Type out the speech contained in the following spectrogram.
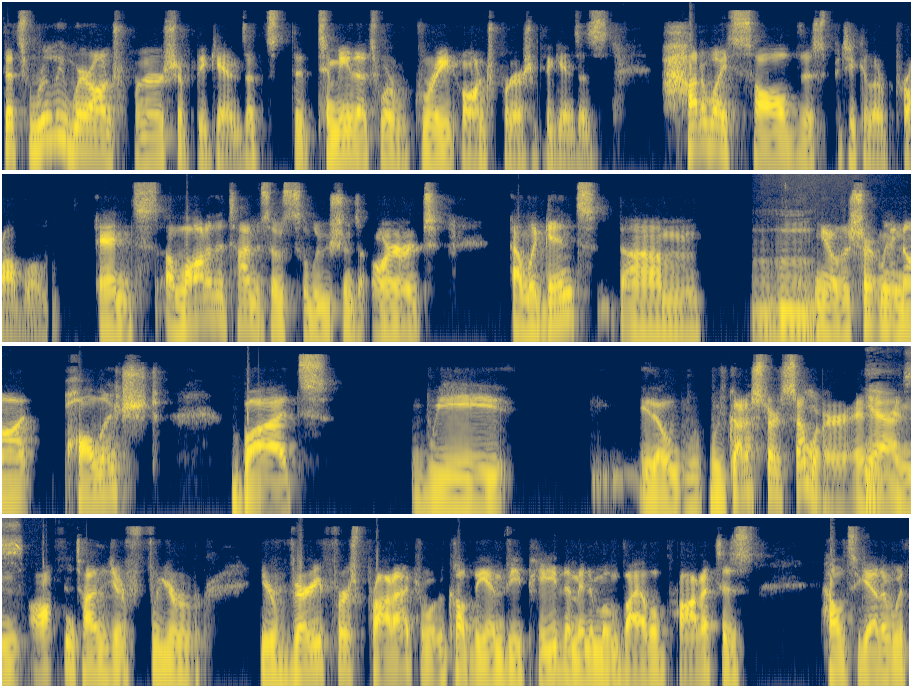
that's really where entrepreneurship begins. That's the, to me, that's where great entrepreneurship begins is how do I solve this particular problem? And a lot of the times those solutions aren't elegant. Um, mm-hmm. You know, they're certainly not polished, but we you know we've got to start somewhere. And, yes. and oftentimes your your your very first product what we call the mvp the minimum viable product is held together with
